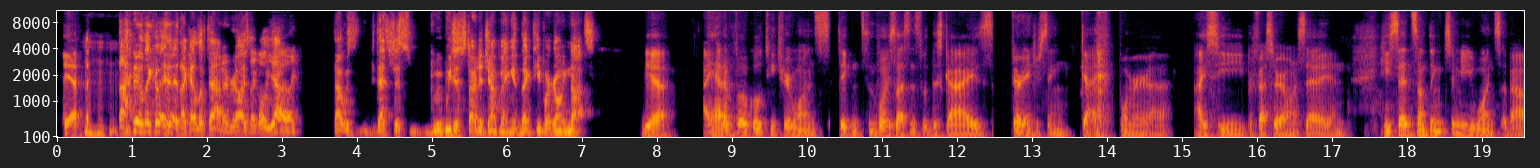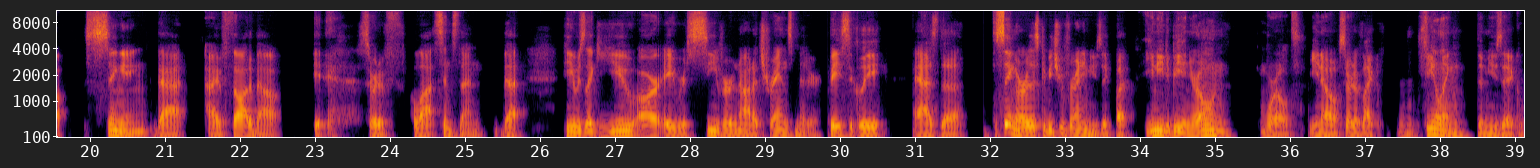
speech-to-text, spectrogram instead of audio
Yeah. I know, like, like I looked out, I realized, like, oh yeah, like that was that's just we just started jumping, and like people are going nuts. Yeah. I had a vocal teacher once taking some voice lessons with this guy's very interesting guy, former uh, IC professor, I want to say. And he said something to me once about singing that I've thought about it sort of a lot since then. That he was like, You are a receiver, not a transmitter. Basically, as the the singer, this could be true for any music, but you need to be in your own world, you know, sort of like feeling the music.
